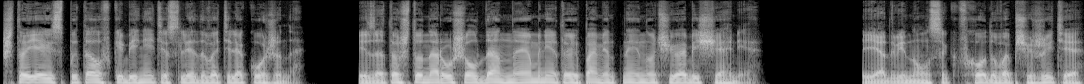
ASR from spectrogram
что я испытал в кабинете следователя Кожина, и за то, что нарушил данное мне той памятной ночью обещание. Я двинулся к входу в общежитие.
